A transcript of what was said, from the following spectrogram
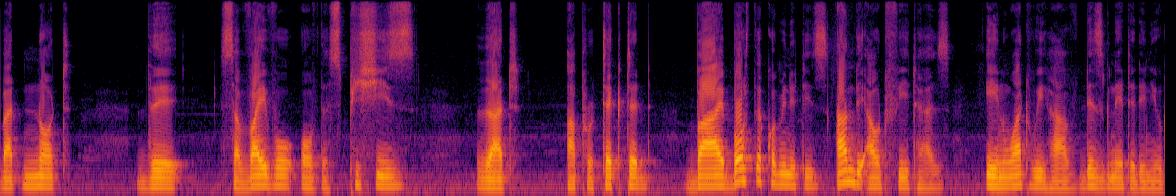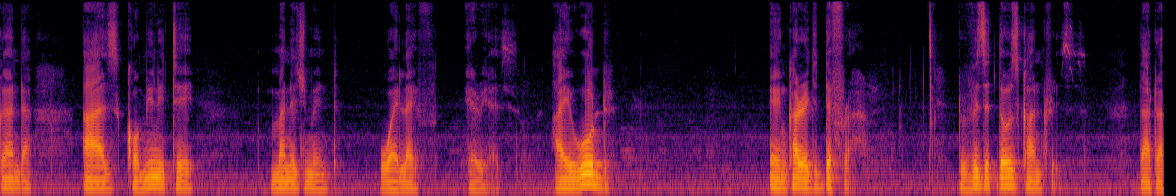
but not the survival of the species that are protected by both the communities and the outfitters in what we have designated in Uganda as community management wildlife areas. I would encourage DEFRA to visit those countries that are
